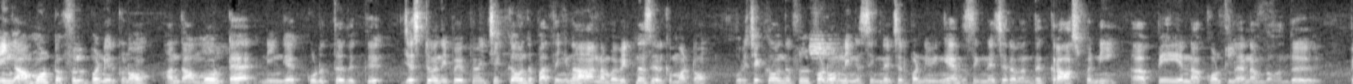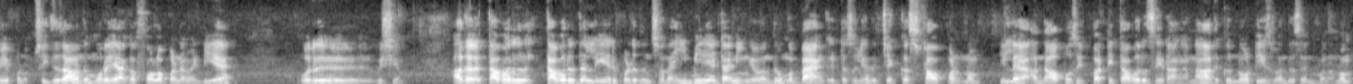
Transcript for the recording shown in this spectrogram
நீங்கள் அமௌண்ட்டை ஃபில் பண்ணியிருக்கணும் அந்த அமௌண்ட்டை நீங்கள் கொடுத்ததுக்கு ஜஸ்ட் வந்து இப்போ எப்பவுமே செக்கை வந்து பார்த்தீங்கன்னா நம்ம விட்னஸ் இருக்க மாட்டோம். ஒரு செக்கை வந்து ஃபில் பண்ணுவோம் நீங்கள் சிக்னேச்சர் பண்ணுவீங்க. அந்த சிக்னேச்சரை வந்து கிராஸ் பண்ணி பே இன் அக்கௌண்ட்டில் நம்ம வந்து பே பண்ணும் ஸோ இதுதான் வந்து முறையாக ஃபாலோ பண்ண வேண்டிய ஒரு விஷயம். அதில் தவறு தவறுதல் ஏற்படுதுன்னு சொன்னால் இமீடியட்டாக நீங்கள் வந்து உங்கள் பேங்க்கிட்ட சொல்லி அந்த செக்கை ஸ்டாப் பண்ணணும். இல்லை அந்த ஆப்போசிட் பார்ட்டி தவறு செய்கிறாங்கன்னா அதுக்கு நோட்டீஸ் வந்து சென்ட் பண்ணணும்.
